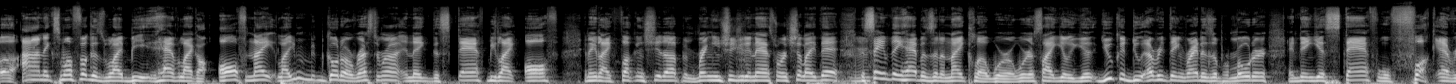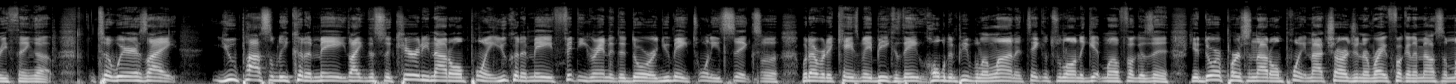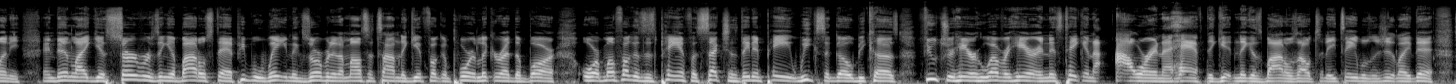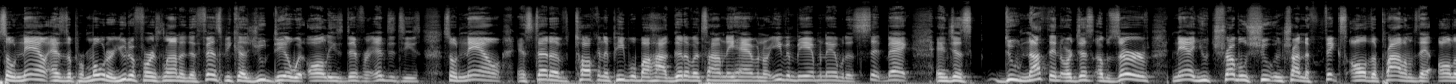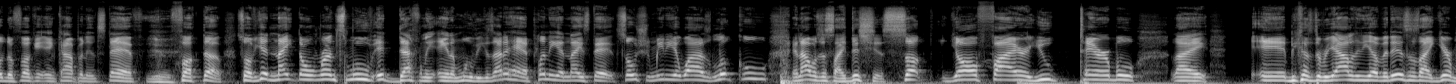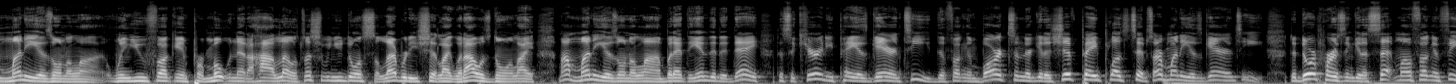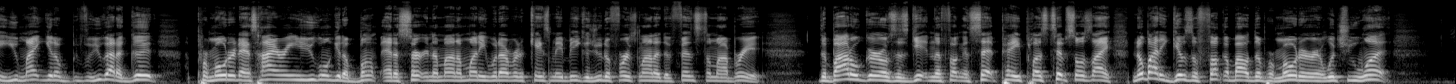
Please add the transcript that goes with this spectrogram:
uh, Onyx motherfuckers will like be have like an off night. Like you go to a restaurant and they the staff be like off and they like fucking shit up and bring you shit you didn't ask for and shit like that. The same thing happens in a nightclub world where it's like yo you, you could do everything right as a promoter and then your staff will fuck everything up to where it's like you possibly could have made like the security not on point. You could have made fifty grand at the door, you made twenty six or whatever the case may be, because they holding people in line and taking too long to get motherfuckers in. Your door person not on point, not charging the right fucking amounts of money, and then like your servers and your bottle staff, people waiting exorbitant amounts of time to get fucking poured liquor at the bar, or motherfuckers is paying for sections they didn't pay weeks ago because Future here, whoever here, and it's taking an hour and a half to get niggas bottles out to their tables and shit like that. So now, as the promoter, you the first line of defense because you deal with all these different entities. So now, instead of talking to people about how good of a time they having, or even being able to sit back and just do nothing or just observe, now you troubleshoot and trying to fix all the problems that all of the fucking incompetent staff fucked up. So if your night don't run smooth, it definitely ain't a movie. Because I done had plenty of nights that social media wise look cool, and I was just like, this shit sucked. Y'all fire, you terrible. Like and because the reality of it is, is like your money is on the line when you fucking promoting at a high level, especially when you're doing celebrity shit like what I was doing. Like my money is on the line, but at the end of the day, the security pay is guaranteed. The fucking bartender get a shift pay plus tips. Her money is guaranteed. The door person get a set motherfucking fee. You might get a you got a good promoter that's hiring you, you gonna get a bump at a certain amount of money, whatever the case may be, because you the first line of defense to my bread the bottle girls is getting the fucking set pay plus tips. So it's like nobody gives a fuck about the promoter and what you want.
